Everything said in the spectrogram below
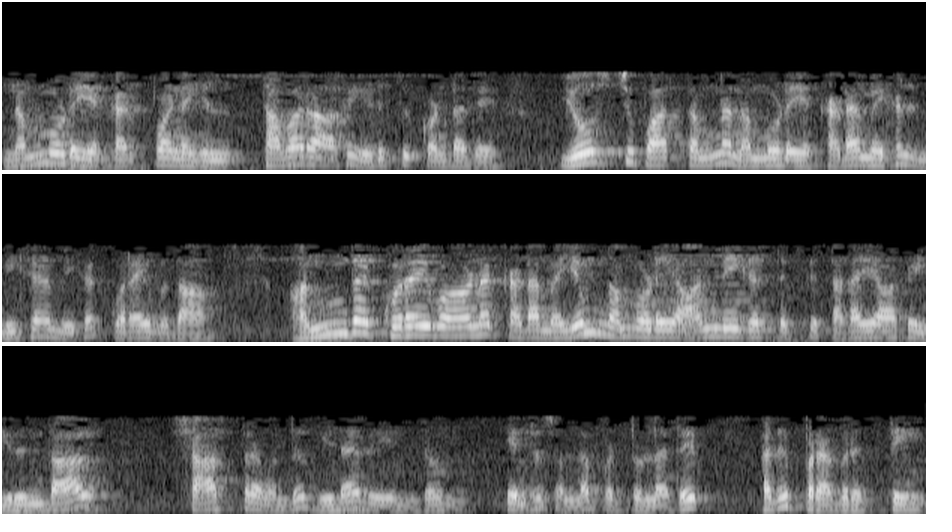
நம்முடைய கற்பனையில் தவறாக எடுத்துக்கொண்டது. யோசிச்சு பார்த்தோம்னா நம்முடைய கடமைகள் மிக மிக குறைவுதான். அந்த குறைவான கடமையும் நம்முடைய ஆன்மீகத்திற்கு தடையாக இருந்தால் சாஸ்திரம் வந்து விட வேண்டும் என்று சொல்லப்பட்டுள்ளது. அது பிரவருத்தி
